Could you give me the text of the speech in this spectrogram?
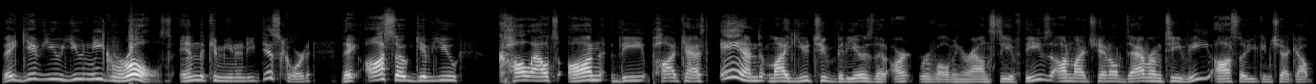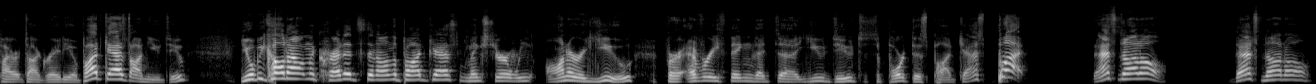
They give you unique roles in the community Discord. They also give you call outs on the podcast and my YouTube videos that aren't revolving around Sea of Thieves on my channel, Davrim TV. Also, you can check out Pirate Talk Radio podcast on YouTube. You'll be called out in the credits and on the podcast. Make sure we honor you for everything that uh, you do to support this podcast. But that's not all. That's not all.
